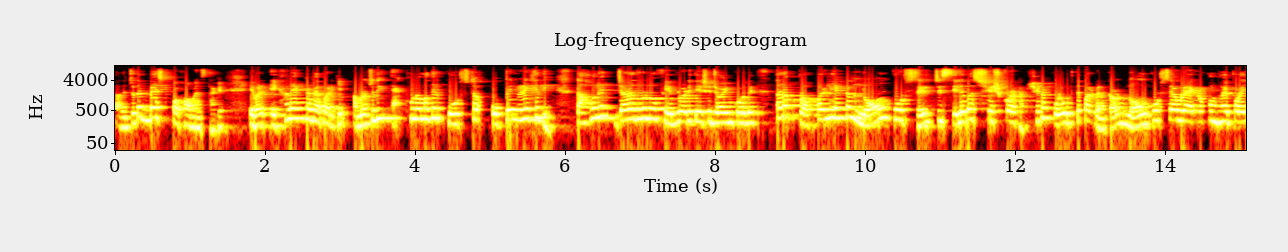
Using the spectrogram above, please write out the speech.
তাদের যাতে বেস্ট পারফরমেন্স থাকে। এবার এখানে একটা ব্যাপার কি, আমরা যদি এখন আমাদের কোর্সটা ওপেন রেখে দিই, তাহলে যারা ধরুন ফেব্রুয়ারিতে এসে জয়েন করবে, তারা প্রপারলি একটা লং কোর্সের যে সিলেবাস শেষ করাটা, সেটা করে উঠতে পারবে না। কারণ লং কোর্সে আমরা একরকম ভাবে পড়াই।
